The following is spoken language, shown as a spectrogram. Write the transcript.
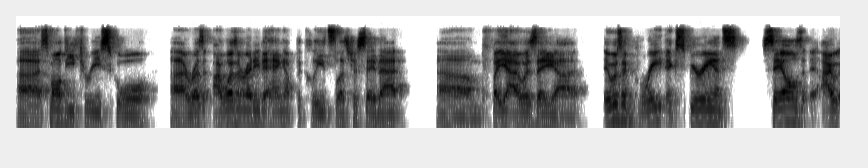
uh, small D three school. Uh, I wasn't ready to hang up the cleats. Let's just say that. Um, but yeah, it was a uh, it was a great experience. Sales, I,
